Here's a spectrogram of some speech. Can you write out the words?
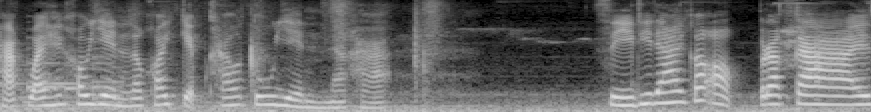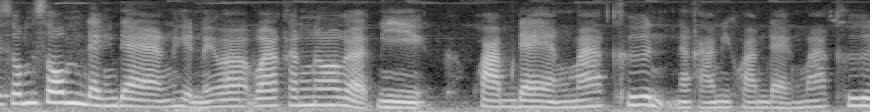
พักไว้ให้เขาเย็นแล้วค่อยเก็บเข้าตู้เย็นนะคะ สีที่ได้ก็ออกประกายส้มๆ แดงๆ เห็นไหมว่าว่าข้างนอกอะมีความแดงมากขึ้นนะคะ มีความแดงมากขึ้น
